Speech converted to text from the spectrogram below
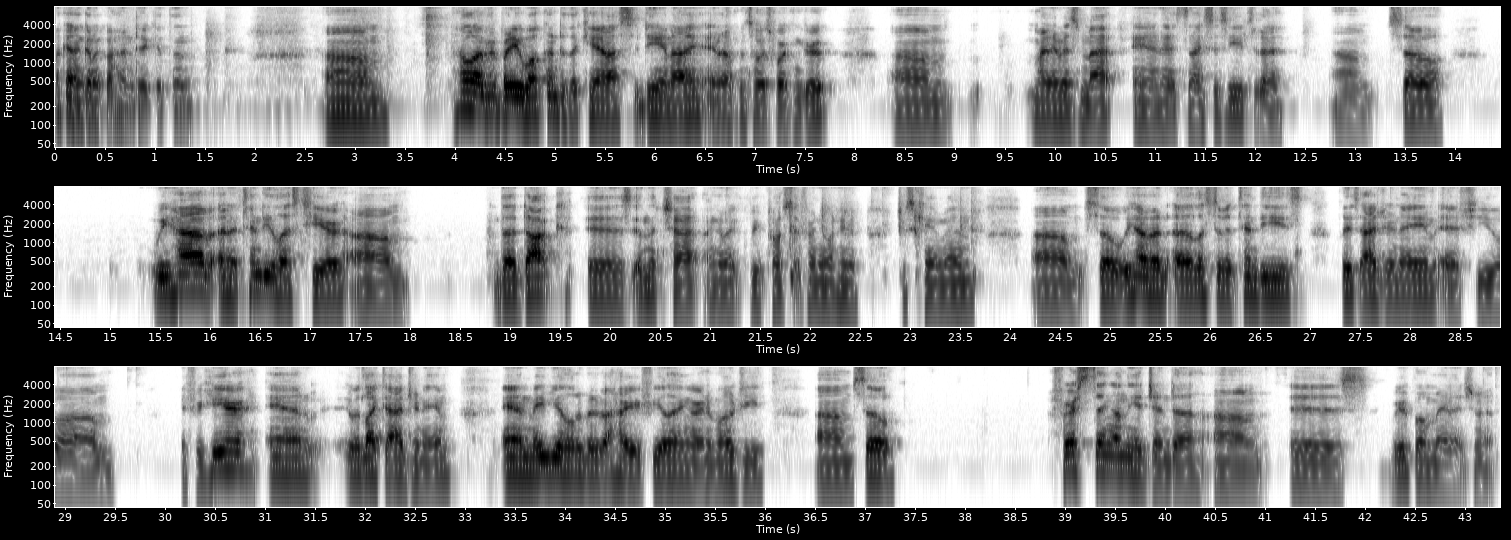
Okay, I'm gonna go ahead and take it then. Um, hello, everybody. Welcome to the CHAOSS DNI and Open Source Working Group. Um, my name is Matt, and it's nice to see you today. Um, so we have an attendee list here. Um, the doc is in the chat. I'm going to repost it for anyone who just came in. Um, so we have an, a list of attendees. Please add your name if you um, if you're here and would like to add your name and maybe a little bit about how you're feeling or an emoji. Um, so first thing on the agenda um, is repo management.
